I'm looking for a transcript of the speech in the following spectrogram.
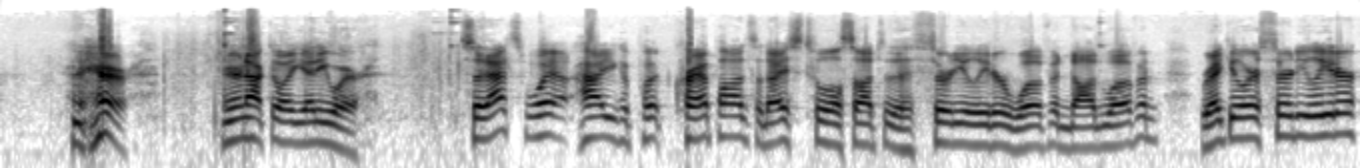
Here, you're not going anywhere. So that's what, how you can put crampons and ice tools onto the 30 liter woven, non-woven, regular 30 liter,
